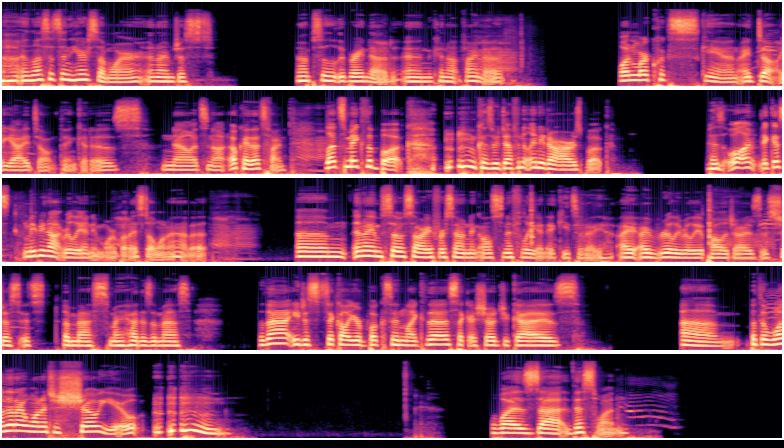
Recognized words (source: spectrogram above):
Uh, unless it's in here somewhere and I'm just absolutely brain dead and cannot find it. One more quick scan. I don't, yeah, I don't think it is. No, it's not. Okay, that's fine. Let's make the book because we definitely need our Ars book. Because, well, I, guess maybe not really anymore, but I still want to have it. Um, and I am so sorry for sounding all sniffly and icky today. I, I really, really apologize. It's just, it's a mess. My head is a mess. That, you just stick all your books in like this, like I showed you guys. Um, but the one that I wanted to show you was uh, this one.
